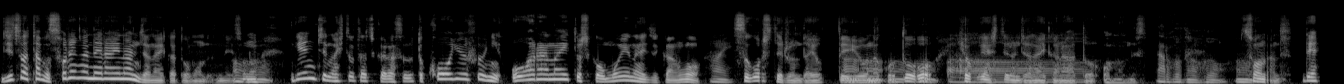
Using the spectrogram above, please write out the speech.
実は多分それが狙いなんじゃないかと思うんですね。その現地の人たちからするとこういうふうに終わらないとしか思えない時間をはい。過ごしてるんだよっていうようなことを表現してるんじゃないかなと思うんです。なるほどなるほど。うん。そうなんです。で、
